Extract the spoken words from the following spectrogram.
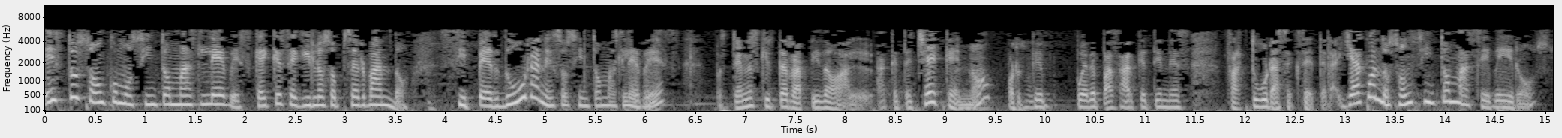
Estos son como síntomas leves que hay que seguirlos observando. Si perduran esos síntomas leves, pues tienes que irte rápido al- a que te chequen, ¿no? Porque puede pasar que tienes fracturas, etcétera. Ya cuando son síntomas severos,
